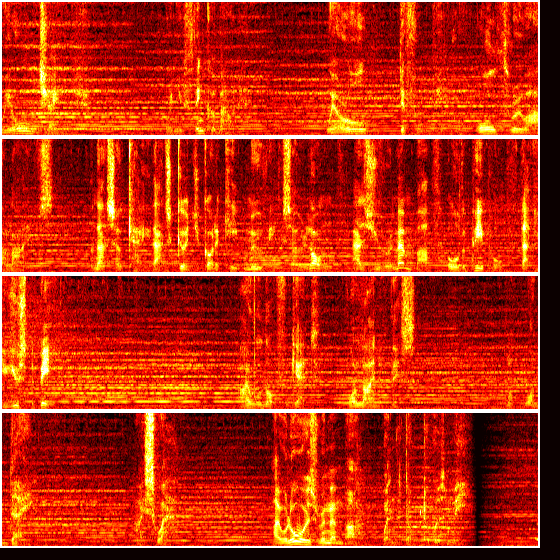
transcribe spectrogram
We all change. When you think about it, we're all different people all through our lives. And that's okay, that's good. You've got to keep moving so long as you remember all the people that you used to be. I will not forget one line of this. Not one day. I swear. I will always remember when the doctor was me.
